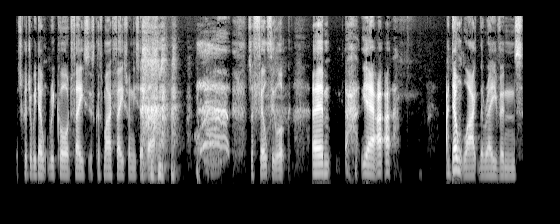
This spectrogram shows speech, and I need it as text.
it's good that we don't record faces because my face when you said that it's a filthy look. Um, yeah, I, I, I don't like the Ravens.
